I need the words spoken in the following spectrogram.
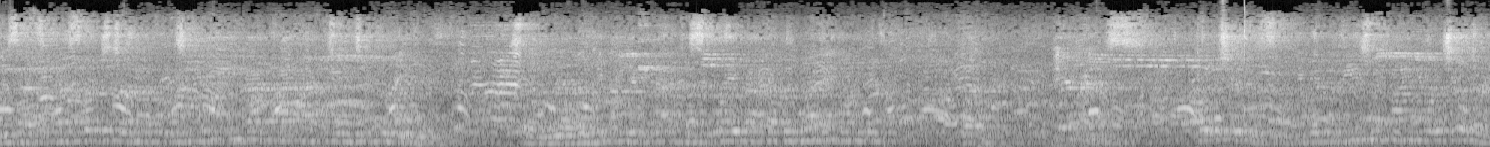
just had some wrestlers turn off the TV back at mat 223. Working on getting that display back up. But parents, coaches, you your children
